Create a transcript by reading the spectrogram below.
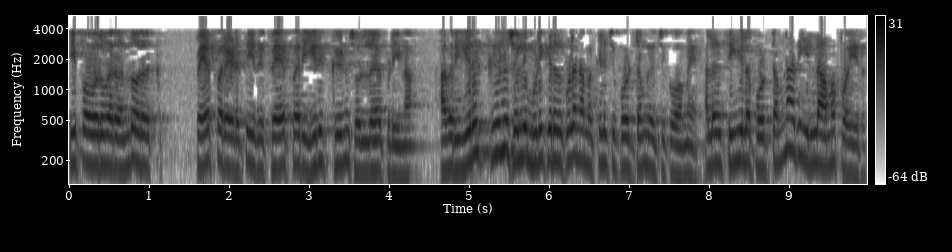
இப்போ ஒருவர் வந்து ஒரு பேப்பர் எடுத்து இது பேப்பர் இருக்குன்னு சொல்லு அப்படின்னா அவர் இருக்குன்னு சொல்லி முடிக்கிறதுக்குள்ள நம்ம கிழிச்சு போட்டோம்னு வச்சுக்கோமே. அல்லது தீயில போட்டோம்னா அது இல்லாம போயிரு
